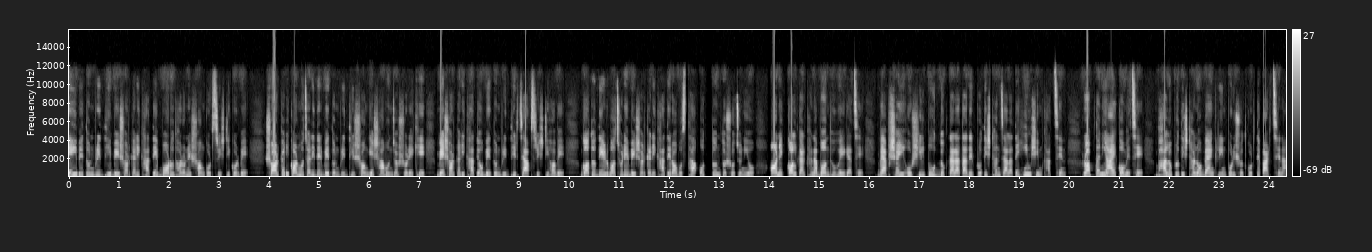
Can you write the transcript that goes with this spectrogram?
এই বেতন বৃদ্ধি বেসরকারি খাতে বড় ধরনের সংকট সৃষ্টি করবে। সরকারি কর্মচারীদের বেতন বৃদ্ধির সঙ্গে সামঞ্জস্য রেখে বেসরকারি খাতেও বেতন বৃদ্ধির চাপ সৃষ্টি হবে। গত দেড় বছরে বেসরকারি খাতের অবস্থা অত্যন্ত শোচনীয়। অনেক কলকারখানা বন্ধ হয়ে গেছে। ব্যবসায়ী ও শিল্প উদ্যোক্তারা তাদের প্রতিষ্ঠান চালাতে হিমশিম খাচ্ছেন। রপ্তানি আয় কমেছে। ভালো প্রতিষ্ঠানও ব্যাংক ঋণ পরিশোধ করতে পারছে না।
